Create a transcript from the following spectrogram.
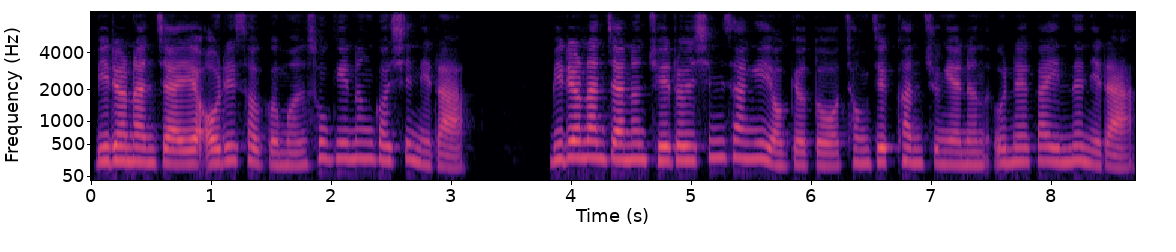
미련한 자의 어리석음은 속이는 것이니라. 미련한 자는 죄를 심상히 여겨도 정직한 중에는 은혜가 있느니라.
